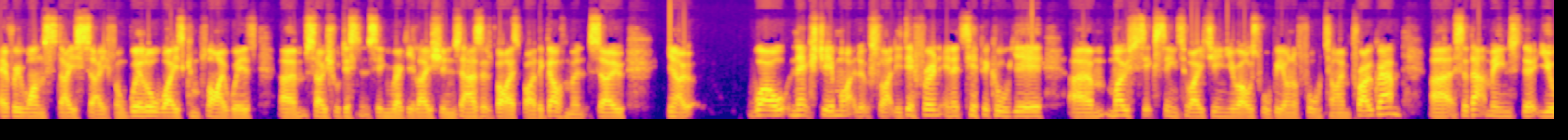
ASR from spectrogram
everyone stays safe, and we'll always comply with um, social distancing regulations as advised by the government. So, you know, while next year might look slightly different, in a typical year, um, most 16 to 18 year olds will be on a full time program. Uh, so that means that you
